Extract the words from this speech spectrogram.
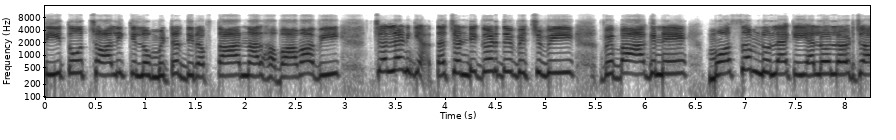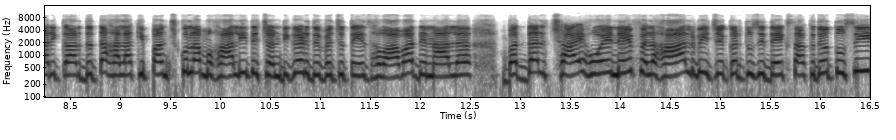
30 ਤੋਂ 40 ਕਿਲੋਮੀਟਰ ਦੀ ਰਫ਼ਤਾਰ ਨਾਲ ਹਵਾਵਾਂ ਵੀ ਚੱਲਣਗੀਆਂ। ਤਾਂ ਚੰਡੀਗੜ੍ਹ ਦੇ ਵਿੱਚ ਵੀ ਵਿਭਾਗ ਨੇ ਮੌਸਮ ਨੂੰ ਲੈ ਕੇ ਯੈਲੋ ਅਲਰਟ ਜਾਰੀ ਕਰ ਦਿੱਤਾ। ਹਾਲਾਂਕਿ ਪੰਚਕੂਲਾ, ਮੋਹਾਲੀ ਤੇ ਚੰਡੀਗੜ੍ਹ ਦੇ ਵਿੱਚ ਤੇਜ਼ ਹਵਾਵਾਂ ਦੇ ਨਾਲ ਬੱਦਲ ਛਾਏ ਹੋਏ ਨੇ। ਫਿਲਹਾਲ ਵੀ ਜੇਕਰ ਤੁਸੀਂ ਦੇਖ ਸਕਦੇ ਹੋ, ਤੁਸੀਂ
